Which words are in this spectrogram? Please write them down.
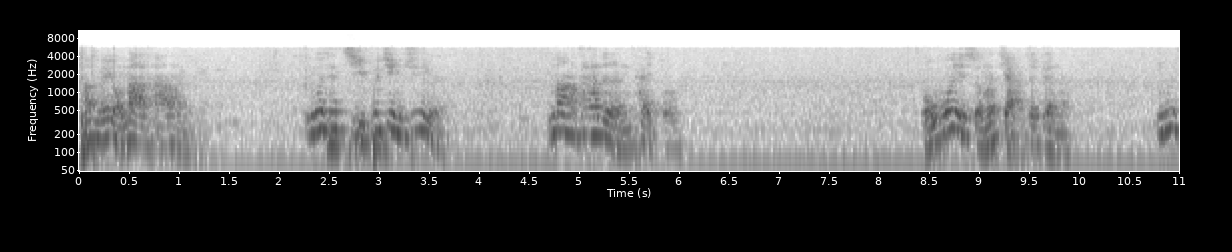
他没有骂他，因为他挤不进去了，骂他的人太多。我为什么讲这个呢？因为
